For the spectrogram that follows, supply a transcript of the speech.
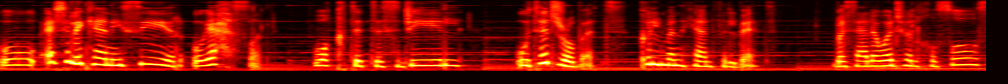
وإيش اللي كان يصير ويحصل وقت التسجيل وتجربة كل من كان في البيت. بس على وجه الخصوص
